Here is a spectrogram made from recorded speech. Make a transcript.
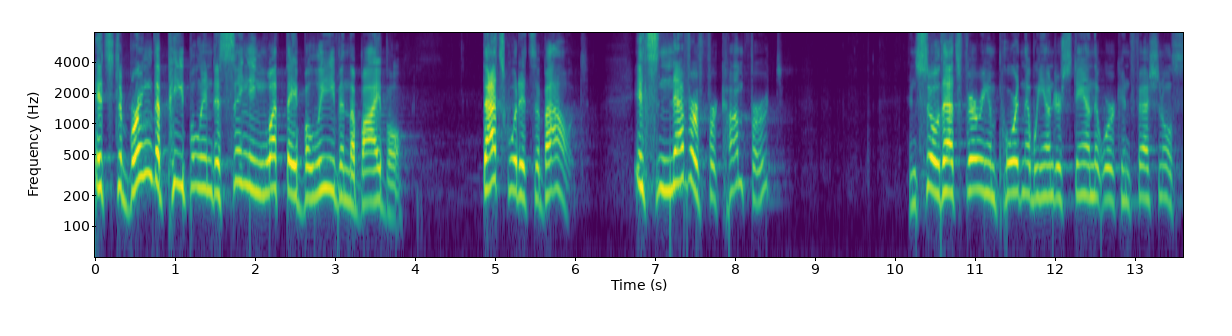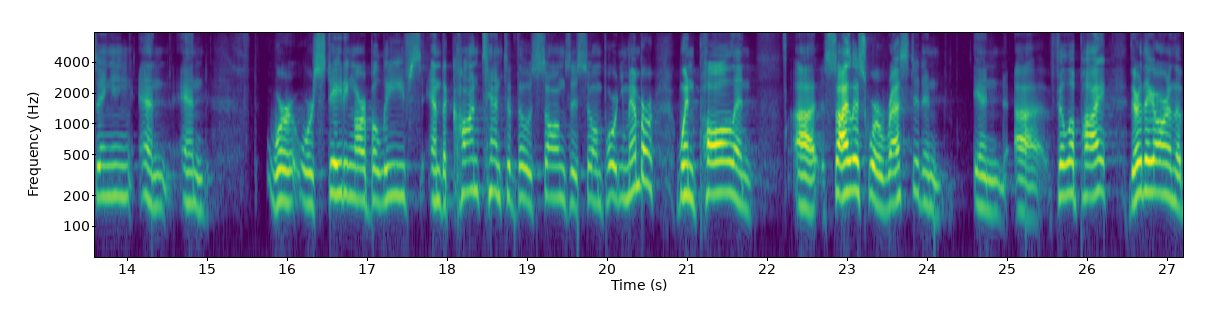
it's to bring the people into singing what they believe in the Bible. That's what it's about. It's never for comfort. And so that's very important that we understand that we're confessional singing and, and we're, we're stating our beliefs, and the content of those songs is so important. You remember when Paul and uh, Silas were arrested in, in uh, Philippi? There they are in the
